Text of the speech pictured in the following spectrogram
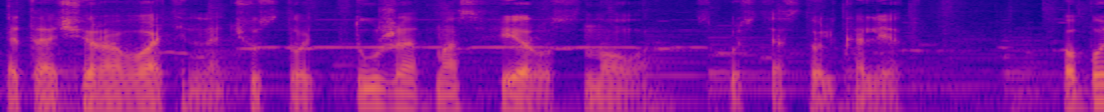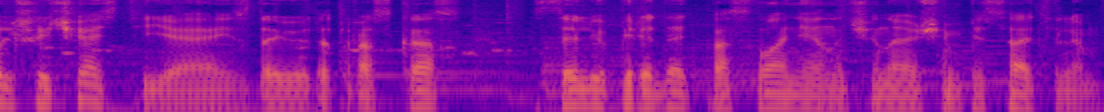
Это очаровательно чувствовать ту же атмосферу снова, спустя столько лет. По большей части я издаю этот рассказ с целью передать послание начинающим писателям,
